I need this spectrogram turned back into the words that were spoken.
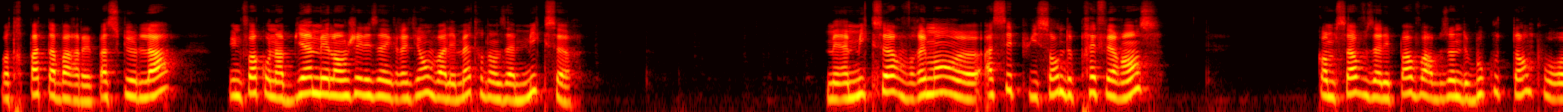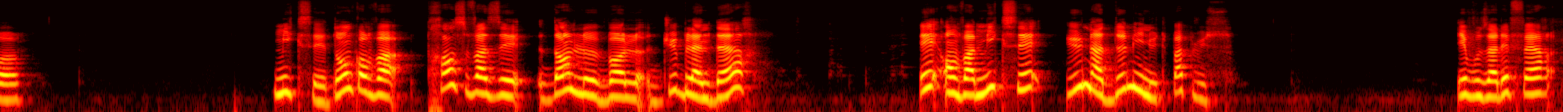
votre pâte à barrière. Parce que là, une fois qu'on a bien mélangé les ingrédients, on va les mettre dans un mixeur. Mais un mixeur vraiment euh, assez puissant de préférence comme ça, vous n'allez pas avoir besoin de beaucoup de temps pour euh, mixer. Donc, on va transvaser dans le bol du blender et on va mixer une à deux minutes, pas plus. Et vous allez faire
